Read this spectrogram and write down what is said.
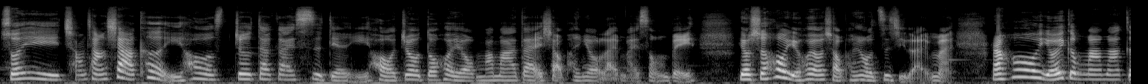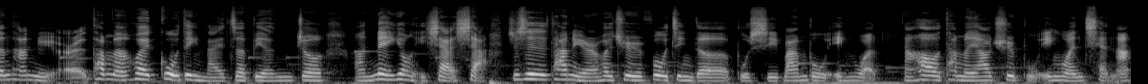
所以常常下课以后，就大概四点以后，就都会有妈妈带小朋友来买松饼，有时候也会有小朋友自己来买。然后有一个妈妈跟她女儿，他们会固定来这边，就呃内用一下下，就是她女儿会去附近的补习班补英文。然后他们要去补英文前呢、啊，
